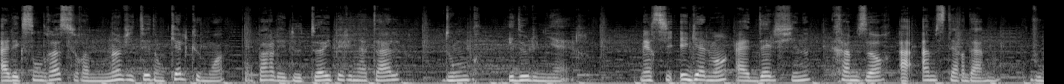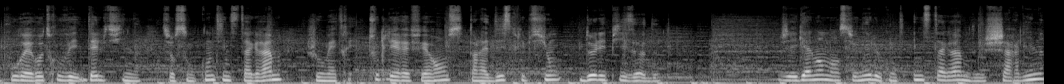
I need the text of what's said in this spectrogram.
Alexandra sera mon invitée dans quelques mois pour parler de deuil périnatal, d'ombre et de lumière. Merci également à Delphine Kramzor à Amsterdam. vous pourrez retrouver Delphine sur son compte Instagram. Je vous mettrai toutes les références dans la description de l'épisode. J'ai également mentionné le compte Instagram de Charline.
